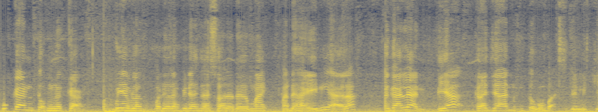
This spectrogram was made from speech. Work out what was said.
bukan untuk mengekang. Apa yang berlaku pada Rafidah dan saudara Mike pada hari ini adalah kegagalan pihak kerajaan untuk membuat sedemikian.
